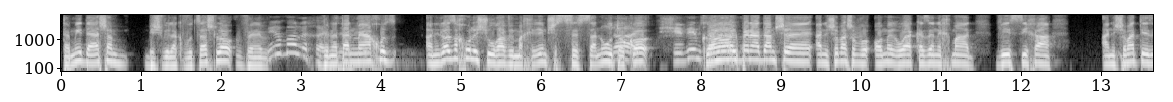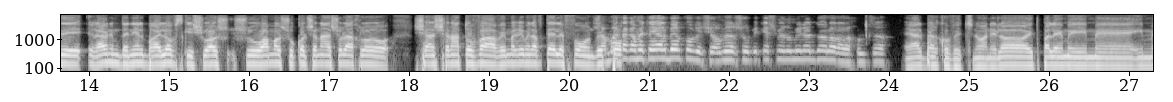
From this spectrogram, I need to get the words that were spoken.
תמיד היה שם בשביל הקבוצה שלו, ו... ונתן 100 אחוז. אני לא זכור לי שהוא רב עם אחרים ששנאו אותו. שי, כל, 70 כל. בן אדם שאני שומע עכשיו אומר, הוא היה כזה נחמד, והיא שיחה. אני שמעתי איזה ראיון עם דניאל בריילובסקי, שהוא, שהוא אמר שהוא כל שנה שולח לו שנה טובה, ומרים אליו טלפון, ופה... שמעת גם את אייל ברקוביץ' שאומר שהוא ביקש ממנו מיליון דולר על החולצה. אייל ברקוביץ', נו, אני לא אתפלא אם, אם, אם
